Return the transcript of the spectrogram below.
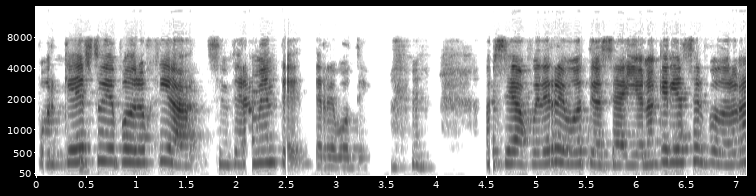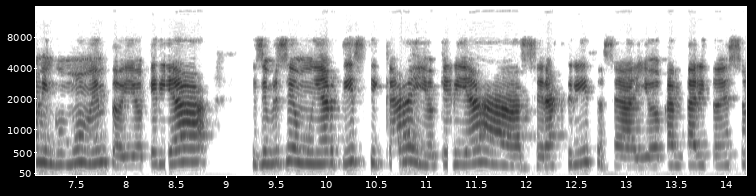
¿Por qué estudié podología? Sinceramente, de rebote. o sea, fue de rebote. O sea, yo no quería ser podóloga en ningún momento. Yo quería yo siempre he sido muy artística y yo quería ser actriz, o sea, yo cantar y todo eso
